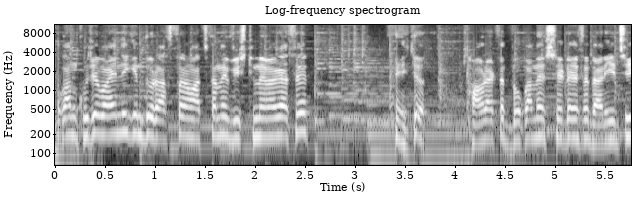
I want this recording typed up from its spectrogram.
দোকান খুঁজে পাইনি, কিন্তু রাস্তার মাঝখানে বৃষ্টি নেমে গেছে। এই যে একটা দোকানের সেটে এসে দাঁড়িয়েছি।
